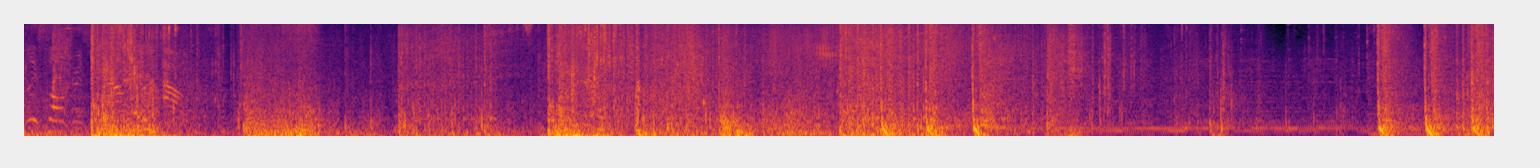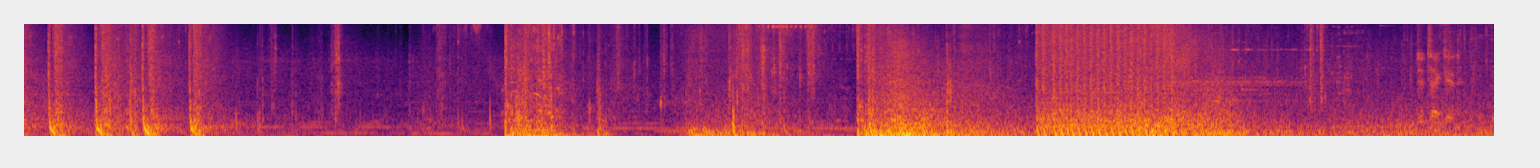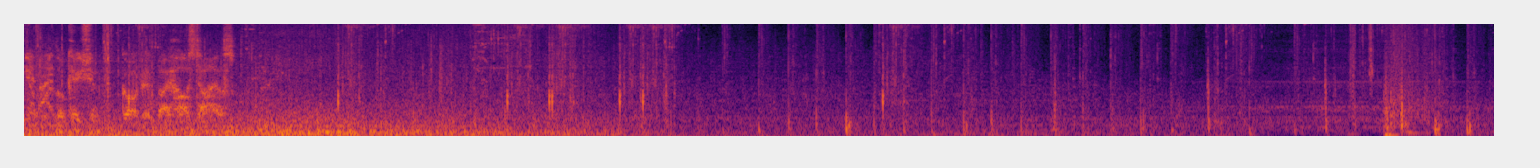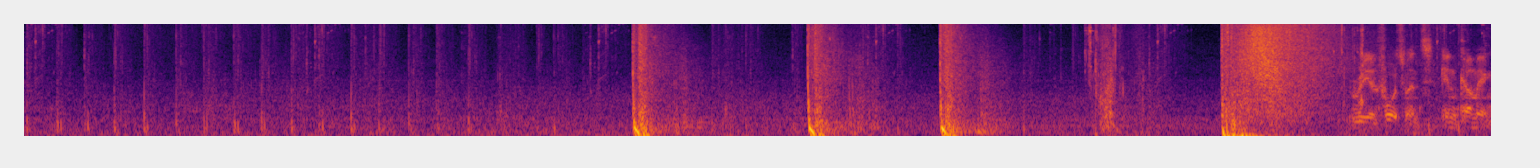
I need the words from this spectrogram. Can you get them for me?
Friendly soldiers down out. By hostiles. Reinforcements incoming.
